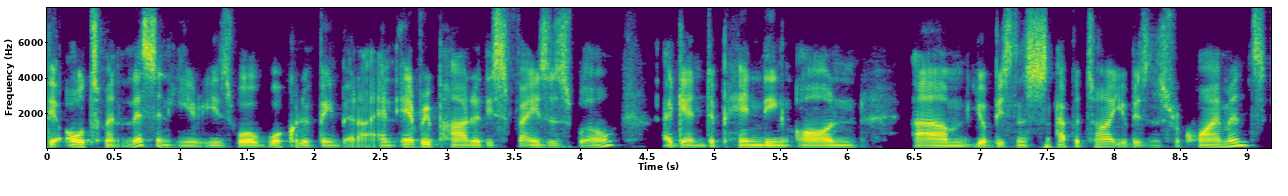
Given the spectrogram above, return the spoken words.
the ultimate lesson here is well, what could have been better? And every part of this phase as well, again, depending on um, your business appetite, your business requirements,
